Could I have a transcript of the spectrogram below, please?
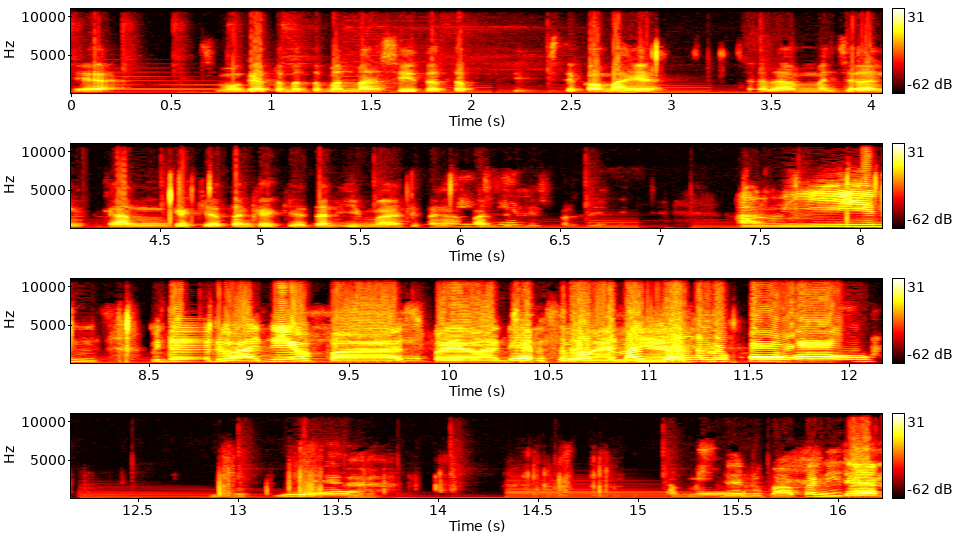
Ya, semoga teman-teman masih tetap istiqomah ya dalam menjalankan kegiatan-kegiatan hima di tengah pandemi seperti ini. Amin. Minta doanya ya Pak supaya lancar Dan semuanya. Teman-teman jangan lupa ya. Iya. Amin. Jangan lupa apa nih? Dan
